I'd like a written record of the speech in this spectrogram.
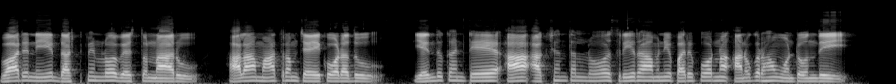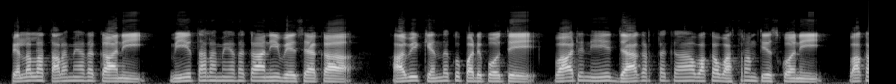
వాటిని డస్ట్బిన్లో వేస్తున్నారు అలా మాత్రం చేయకూడదు. ఎందుకంటే ఆ అక్షంతల్లో శ్రీరాముని పరిపూర్ణ అనుగ్రహం ఉంటుంది. పిల్లల తల మీద కానీ మీ తల మీద కానీ వేశాక అవి కిందకు పడిపోతే వాటిని జాగ్రత్తగా ఒక వస్త్రం తీసుకొని ఒక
